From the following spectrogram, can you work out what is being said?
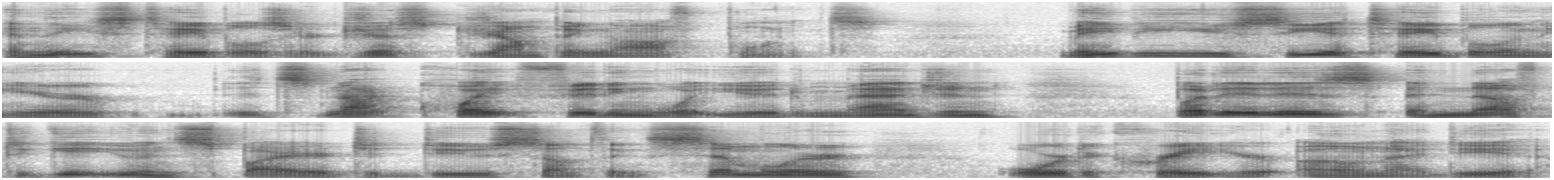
And these tables are just jumping off points. Maybe you see a table in here it's not quite fitting what you'd imagine, but it is enough to get you inspired to do something similar or to create your own idea.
